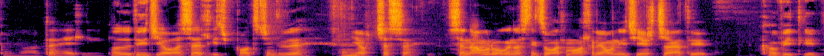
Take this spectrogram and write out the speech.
Тийм аа. Айл нэг. Одоо тэгж яваасаа л гэж бодож ин тээ. Явчаасаа. Сэ намар уг нь бас нэг зугаал моолгоор явна гэж ярьж байгаа. Тэгээд ковид гээд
